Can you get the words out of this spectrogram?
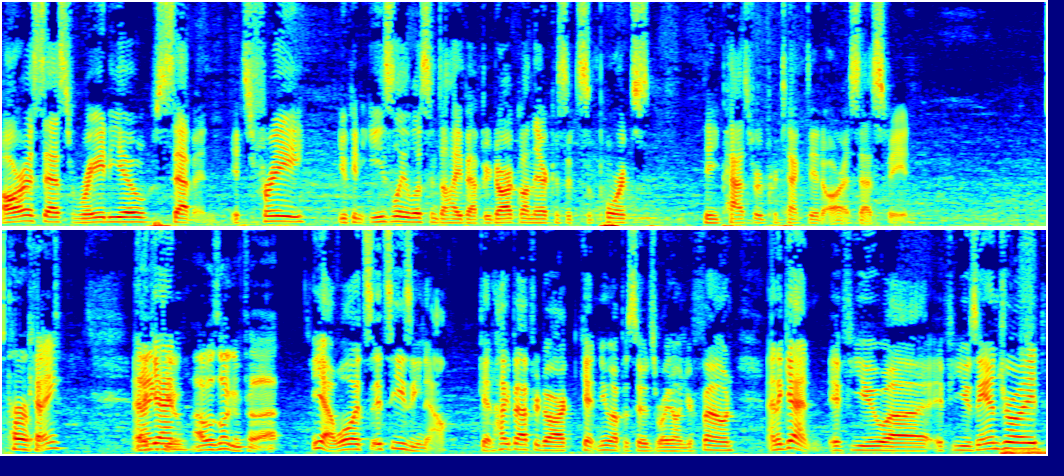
RSS Radio 7. It's free. You can easily listen to Hype After Dark on there because it supports the password protected RSS feed. Perfect. Okay? And Thank again, you. I was looking for that. yeah, well, it's it's easy now. Get Hype After Dark, get new episodes right on your phone. And again, if you uh, if you use Android,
